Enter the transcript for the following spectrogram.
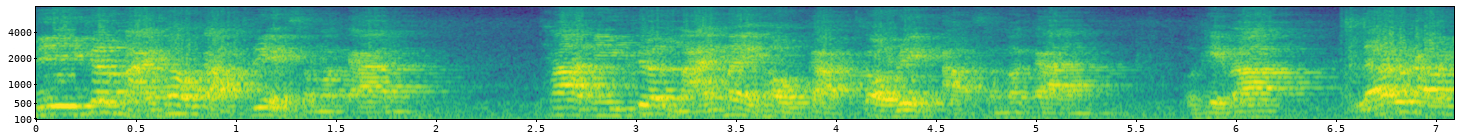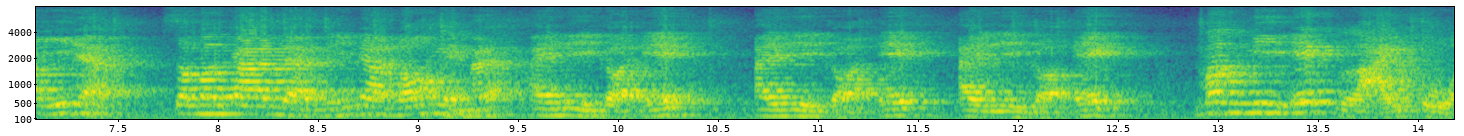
มีเครื่องหมายเท่ากับเรียกสมการ ถ้ามีเครื่องหมายไม่เท่ากับก็เรียกอับสมการ โอเคป่ะ แล้วคราวนี้เนี่ยสมการแบบนี้เนี่ยน้องเห็นไหมไอนี่ก็ x ไอนี่ก็ x ไอนี่ก็ x มันมี x หลายตัว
